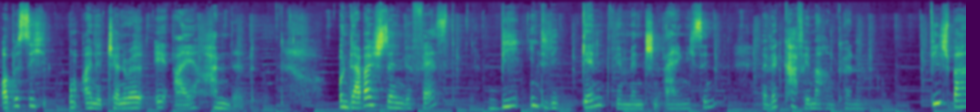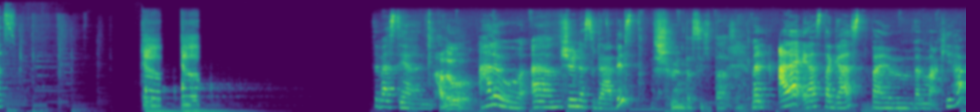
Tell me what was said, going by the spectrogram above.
ob es sich um eine General AI handelt. Und dabei stellen wir fest, wie intelligent wir Menschen eigentlich sind, wenn wir Kaffee machen können. Viel Spaß! Sebastian. Hallo. Hallo, ähm, schön, dass du da bist. Schön, dass ich da bin. Mein allererster Gast beim, beim Maki Hub.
